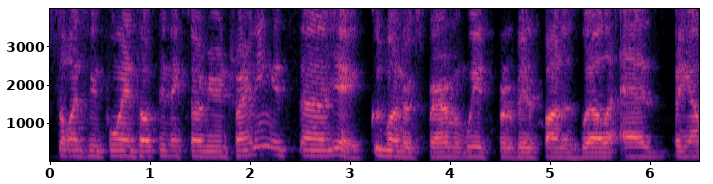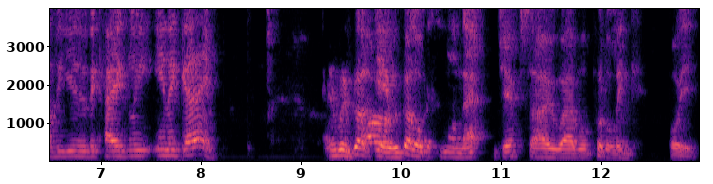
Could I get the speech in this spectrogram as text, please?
side spin forehand toss in next time you're in training. It's uh, yeah, good one to experiment with for a bit of fun as well as being able to use it occasionally in a game. And we've got oh. yeah, we've got a lesson on that, Jeff. So uh, we'll put a link for you.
